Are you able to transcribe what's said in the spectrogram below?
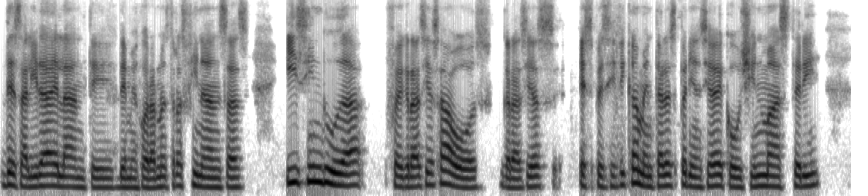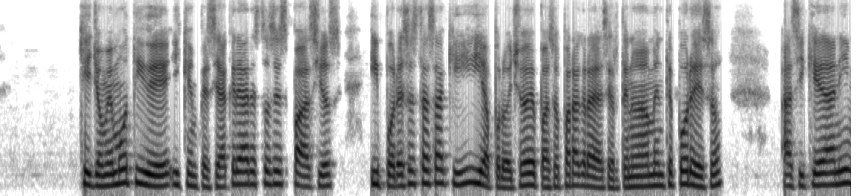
de salir adelante, de mejorar nuestras finanzas y sin duda fue gracias a vos, gracias específicamente a la experiencia de Coaching Mastery, que yo me motivé y que empecé a crear estos espacios y por eso estás aquí y aprovecho de paso para agradecerte nuevamente por eso. Así que Dani,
